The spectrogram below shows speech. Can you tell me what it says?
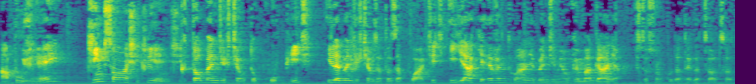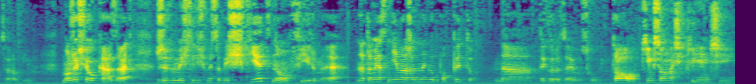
a później kim są nasi klienci. Kto będzie chciał to kupić, ile będzie chciał za to zapłacić i jakie ewentualnie będzie miał wymagania w stosunku do tego, co, co, co robimy. Może się okazać, że wymyśliliśmy sobie świetną firmę, natomiast nie ma żadnego popytu na tego rodzaju usługi. To, kim są nasi klienci,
